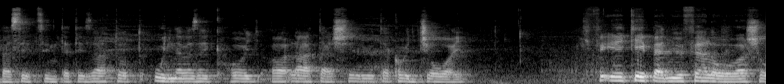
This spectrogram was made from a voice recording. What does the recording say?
beszédszintetizátort, úgy nevezik, hogy a látássérültek, hogy Joy. Képernyő felolvasó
